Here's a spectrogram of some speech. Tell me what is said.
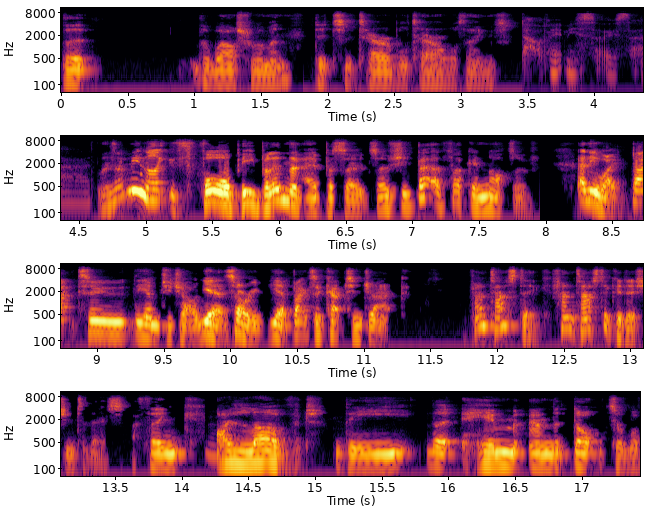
that the Welsh woman did some terrible, terrible things? that would make me so sad. There's only like four people in that episode, so she'd better fucking not have. Anyway, back to the empty child. Yeah, sorry. Yeah, back to Captain Jack. Fantastic, fantastic addition to this. I think mm. I loved the that him and the Doctor were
